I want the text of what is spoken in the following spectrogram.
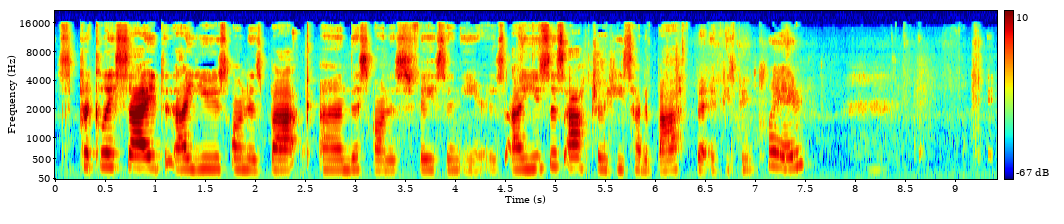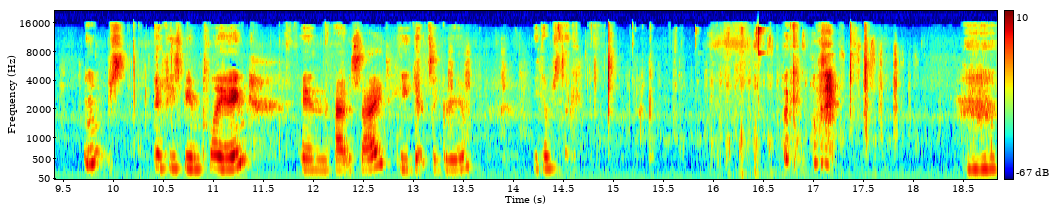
it's prickly side I use on his back and this on his face and ears. I use this after he's had a bath, but if he's been playing, oops, if he's been playing in outside, he gets a groom. He comes, look, look, look over there.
